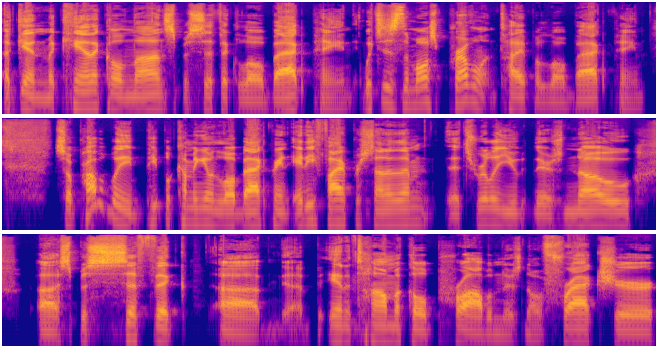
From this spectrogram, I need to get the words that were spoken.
again, mechanical non-specific low back pain, which is the most prevalent type of low back pain. So probably people coming in with low back pain, 85% of them, it's really you, there's no uh, specific uh, anatomical problem. There's no fracture.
